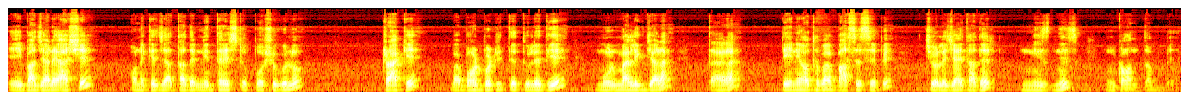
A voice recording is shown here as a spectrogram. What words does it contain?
এই বাজারে আসে, অনেকে যা তাদের নির্ধারিত পশুগুলো ট্রাকে বা ভটভটিতে তুলে দিয়ে মূল মালিক যারা তারা ট্রেনে অথবা বাসে চেপে চলে যায় তাদের নিজ নিজ গন্তব্যে।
